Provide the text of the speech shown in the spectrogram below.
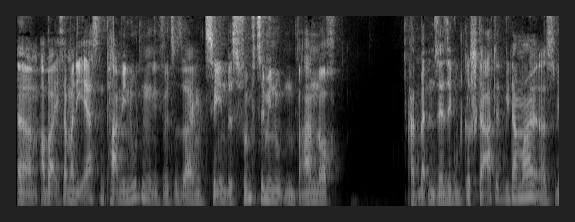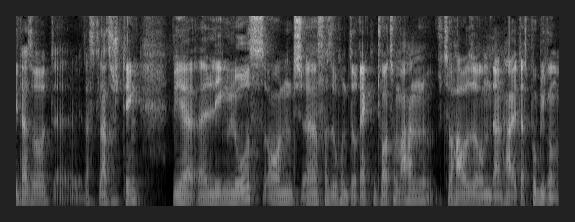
ähm, aber ich sag mal, die ersten paar Minuten, ich würde so sagen 10 bis 15 Minuten waren noch, hat Meppen sehr, sehr gut gestartet wieder mal. Das ist wieder so äh, das klassische Ding. Wir äh, legen los und äh, versuchen direkt ein Tor zu machen zu Hause, um dann halt das Publikum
